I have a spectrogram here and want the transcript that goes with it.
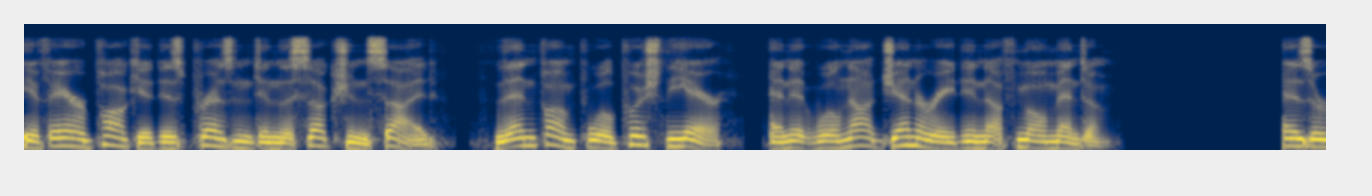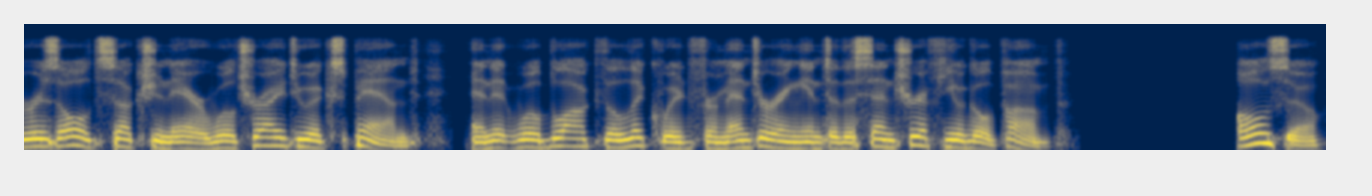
if air pocket is present in the suction side, then pump will push the air, and it will not generate enough momentum. As a result suction air will try to expand, and it will block the liquid from entering into the centrifugal pump. Also,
